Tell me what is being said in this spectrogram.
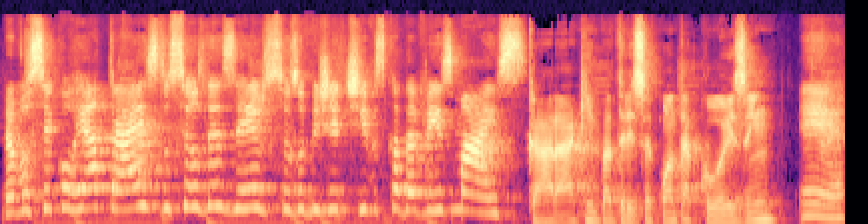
para você correr atrás dos seus desejos, dos seus objetivos cada vez mais. Caraca, hein, Patrícia? Quanta coisa, hein? É.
